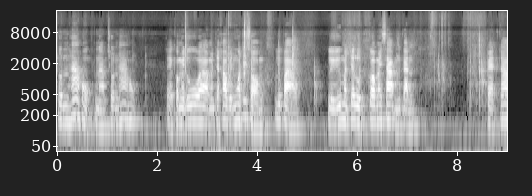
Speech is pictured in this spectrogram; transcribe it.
ชนห้าหกนะครับชนห้าหกแต่ก็ไม่รู้ว่ามันจะเข้าเป็นงวดที่สองหรือเปล่า หรือมันจะหลุดก็ไม่ทราบเหมือนกันแปดเก้า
